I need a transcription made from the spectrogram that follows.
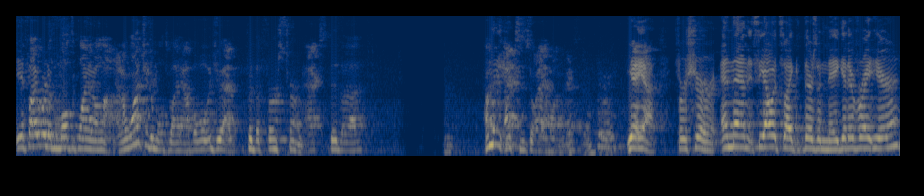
If I were to multiply it all out. I don't want you to multiply it out, but what would you have for the first term? x to the... How many x's do I have on there? Yeah, yeah, for sure. And then see how it's like there's a negative right here?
